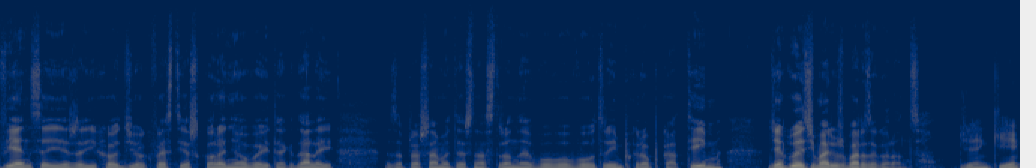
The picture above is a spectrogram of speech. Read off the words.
Więcej, jeżeli chodzi o kwestie szkoleniowe i tak dalej, zapraszamy też na stronę www.trimp.team. Dziękuję Ci, Mariusz, bardzo gorąco. Dzięki.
